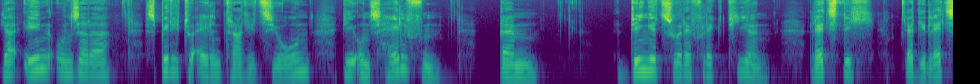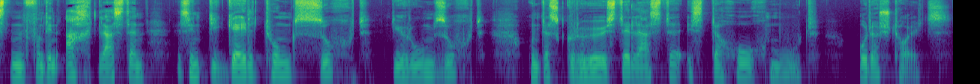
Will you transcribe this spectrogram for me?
ja, in unserer spirituellen Tradition, die uns helfen, ähm, Dinge zu reflektieren. Letztlich ja, die letzten von den acht Lastern sind die Geltungssucht, die Ruhmsucht und das größte Laster ist der Hochmut oder Stolz.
